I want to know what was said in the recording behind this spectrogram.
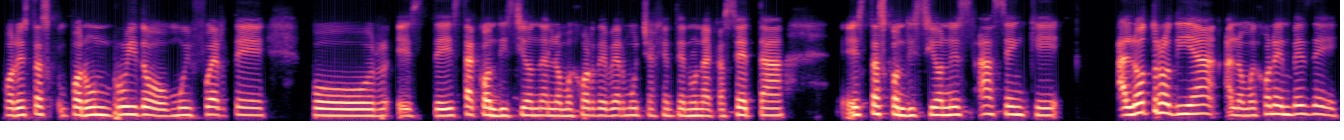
por, estas, por un ruido muy fuerte, por este, esta condición a lo mejor de ver mucha gente en una caseta, estas condiciones hacen que al otro día, a lo mejor en vez de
